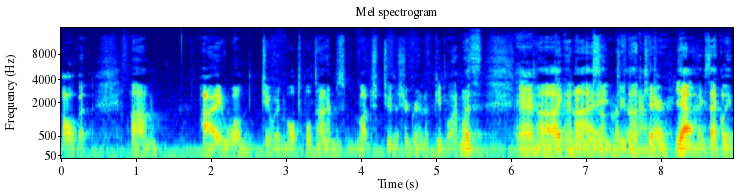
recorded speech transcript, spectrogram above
all of it. Um, I will do it multiple times, much to the chagrin of people I'm with, Eh, uh, and do I do not care. to. Yeah, exactly.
